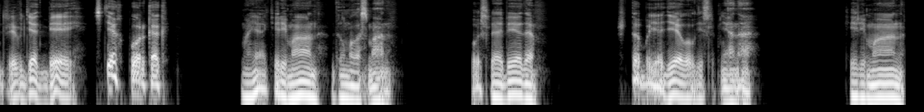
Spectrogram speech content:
Джевдетбей, с тех пор, как... Моя Кериман, думал Осман. После обеда. Что бы я делал, если б не она? Кериман.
